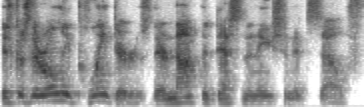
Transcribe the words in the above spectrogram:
is because they're only pointers. They're not the destination itself.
